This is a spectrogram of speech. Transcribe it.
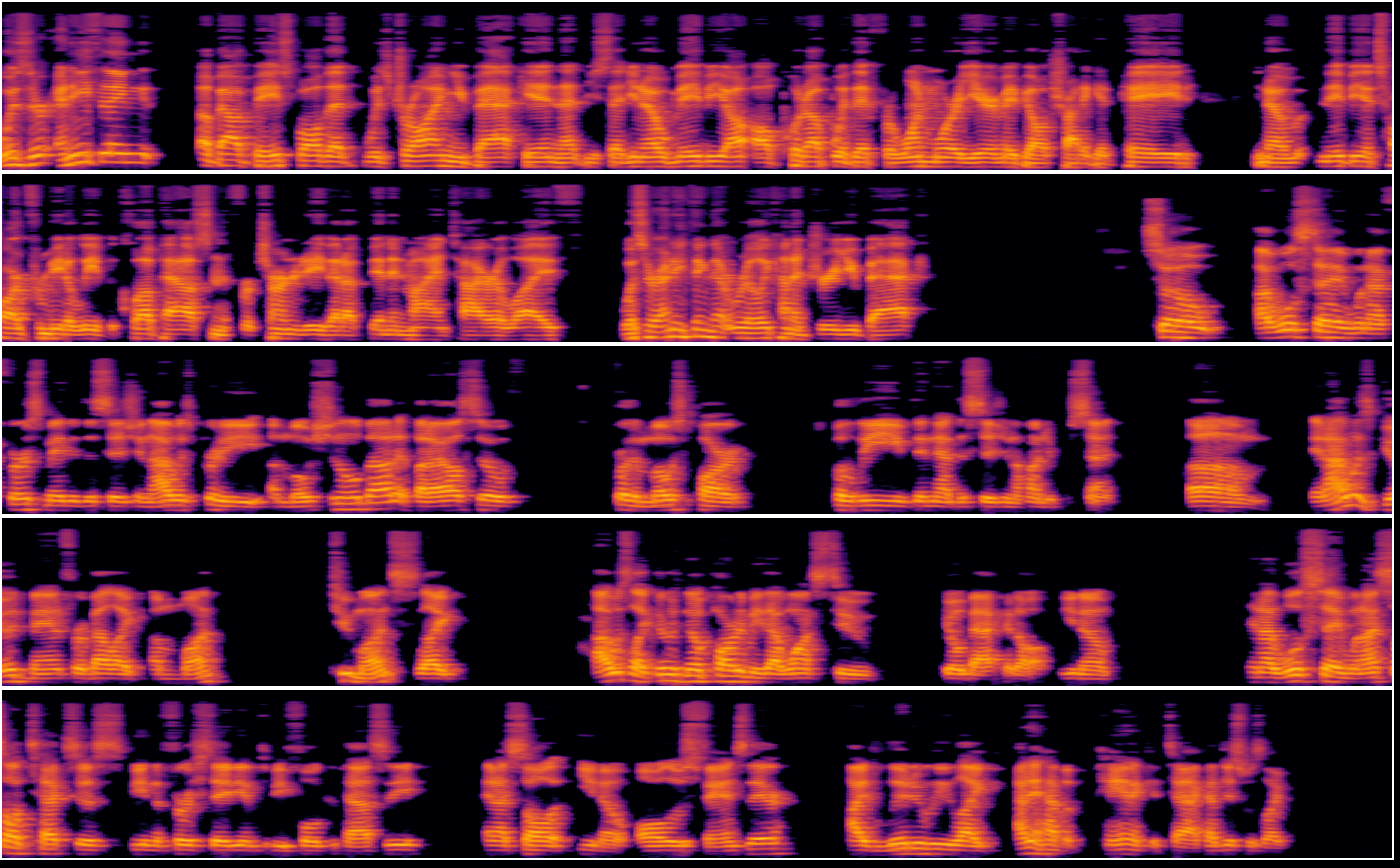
Was there anything about baseball that was drawing you back in that you said, you know, maybe I'll, I'll put up with it for one more year. Maybe I'll try to get paid you know, maybe it's hard for me to leave the clubhouse and the fraternity that I've been in my entire life. Was there anything that really kind of drew you back? So I will say, when I first made the decision, I was pretty emotional about it, but I also, for the most part, believed in that decision 100%. Um, and I was good, man, for about like a month, two months. Like, I was like, there was no part of me that wants to go back at all, you know? And I will say, when I saw Texas being the first stadium to be full capacity, and I saw you know all those fans there, I literally like I didn't have a panic attack. I just was like,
